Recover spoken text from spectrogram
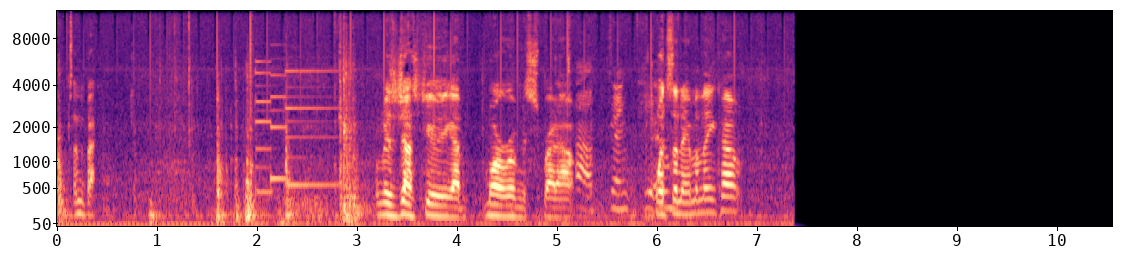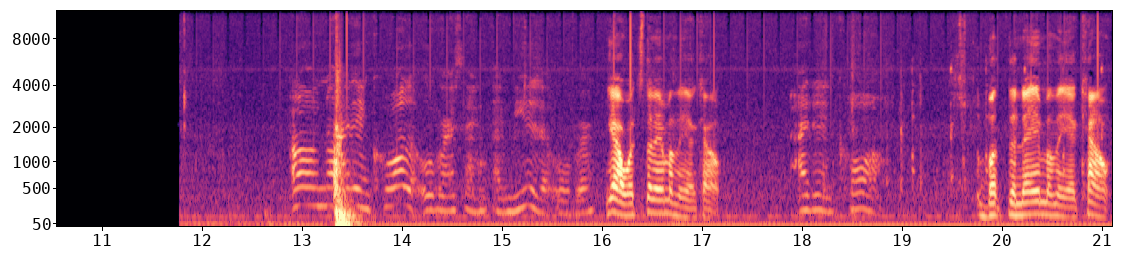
In the back. If it's just you, you got more room to spread out. Oh, thank you. What's the name of the account? Oh no, I didn't call the Uber. I said I needed an Uber. Yeah, what's the name of the account? I didn't call. But the name of the account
